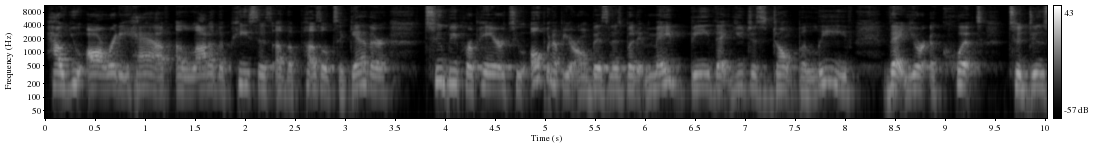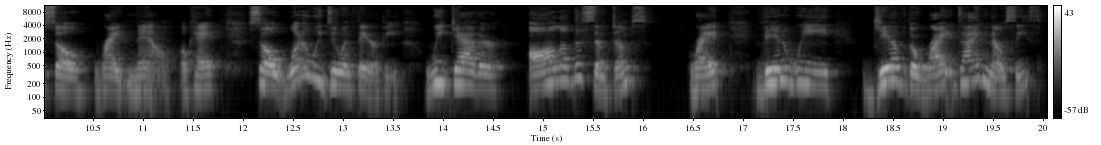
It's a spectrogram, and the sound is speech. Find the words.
how you already have a lot of the pieces of the puzzle together to be prepared to open up your own business. But it may be that you just don't believe that you're equipped to do so right now. Okay. So what do we do in therapy? We gather all of the symptoms right? Then we give the right diagnoses.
